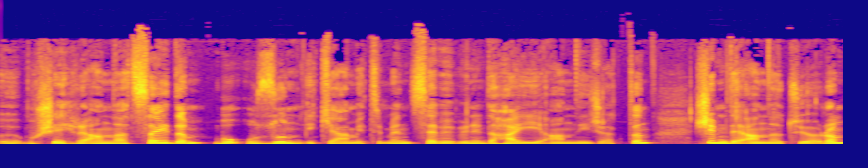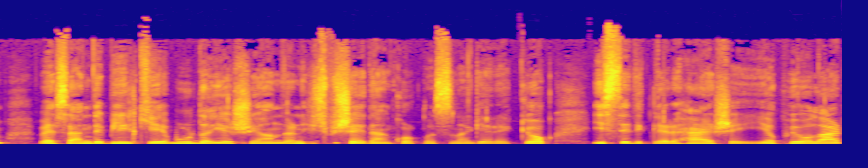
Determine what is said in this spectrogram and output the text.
e, bu şehri anlatsaydım bu uzun ikametimin sebebini daha iyi anlayacaktın. Şimdi anlatıyorum ve sen de bil ki burada yaşayanların hiçbir şeyden korkmasına gerek yok. İstedikleri her şeyi yapıyorlar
